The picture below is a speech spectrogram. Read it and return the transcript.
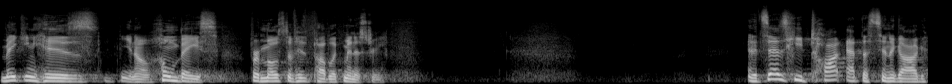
making his, you know, home base for most of his public ministry. And it says he taught at the synagogue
